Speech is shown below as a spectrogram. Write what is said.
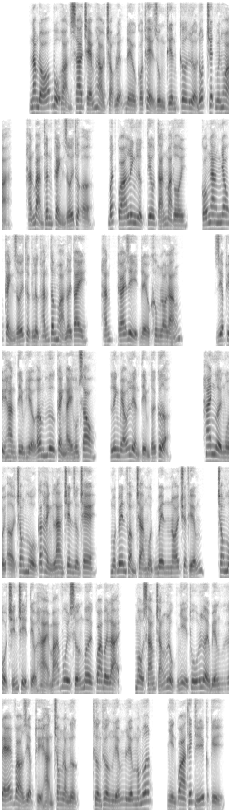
Năm đó bộ hoản sa chém hào trọng luyện đều có thể dùng thiên cơ lửa đốt chết nguyên hỏa, hắn bản thân cảnh giới thượng ở, bất quá linh lực tiêu tán mà thôi, có ngang nhau cảnh giới thực lực hắn tâm hỏa nơi tay, hắn cái gì đều không lo lắng. Diệp Thủy Hàn tìm hiểu âm hư cảnh ngày hôm sau, Linh Béo liền tìm tới cửa. Hai người ngồi ở trong hồ các hành lang trên giường tre, một bên phẩm trà một bên nói chuyện thiếm, trong hồ chín chỉ tiểu hải mã vui sướng bơi qua bơi lại, màu xám trắng lục nhị thú lười biếng ghé vào Diệp Thủy Hàn trong lòng ngực, thường thường liếm liếm móng nuốt, nhìn qua thích dí cực kỳ.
